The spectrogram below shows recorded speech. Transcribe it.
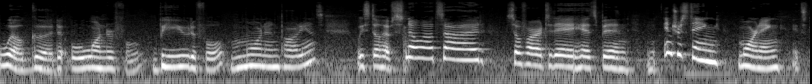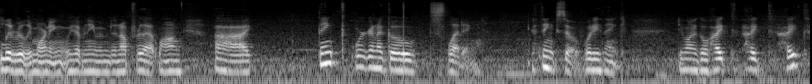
Well, good, wonderful, beautiful morning, Pawdience. We still have snow outside. So far today has been an interesting morning. It's literally morning. We haven't even been up for that long. Uh, I think we're gonna go sledding. I think so. What do you think? Do you want to go hike, hike, hike?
